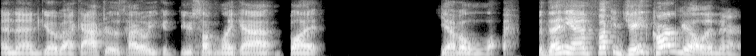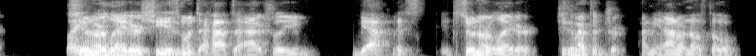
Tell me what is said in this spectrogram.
and then go back after the title. You could do something like that, but you have a lot. But then you have fucking Jade Cargill in there. Like, sooner or later, she is going to have to actually, yeah, it's, it's sooner or later. She's gonna have to. I mean, I don't know if they'll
